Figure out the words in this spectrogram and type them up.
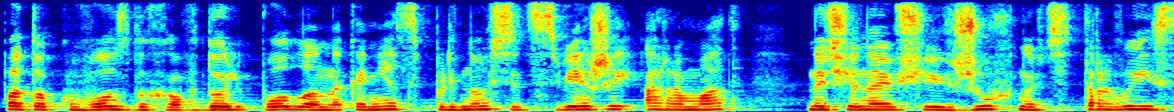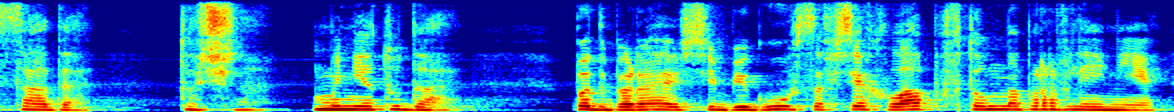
Поток воздуха вдоль пола наконец приносит свежий аромат, начинающий жухнуть травы из сада. Точно, мне туда. Подбираюсь и бегу со всех лап в том направлении.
